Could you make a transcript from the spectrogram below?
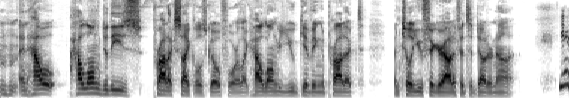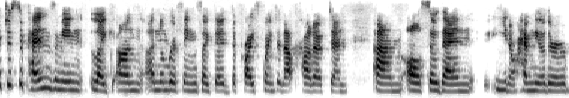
Mm-hmm. and how how long do these product cycles go for? Like how long are you giving a product until you figure out if it's a dud or not yeah, it just depends. I mean, like on a number of things, like the the price point of that product, and um, also then you know how many other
